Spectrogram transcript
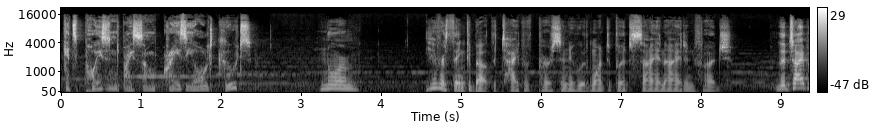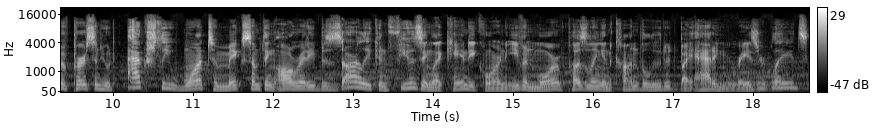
gets poisoned by some crazy old coot? Norm, you ever think about the type of person who would want to put cyanide in fudge? The type of person who'd actually want to make something already bizarrely confusing like candy corn even more puzzling and convoluted by adding razor blades?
